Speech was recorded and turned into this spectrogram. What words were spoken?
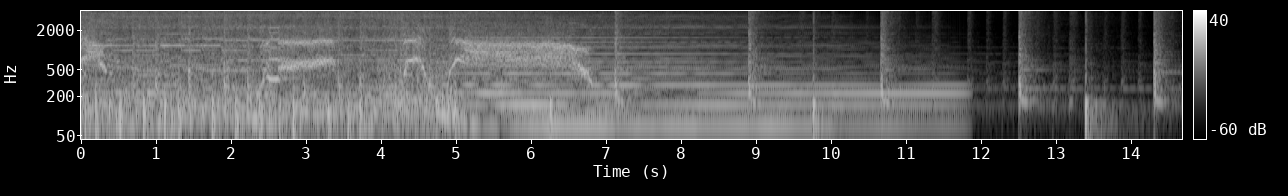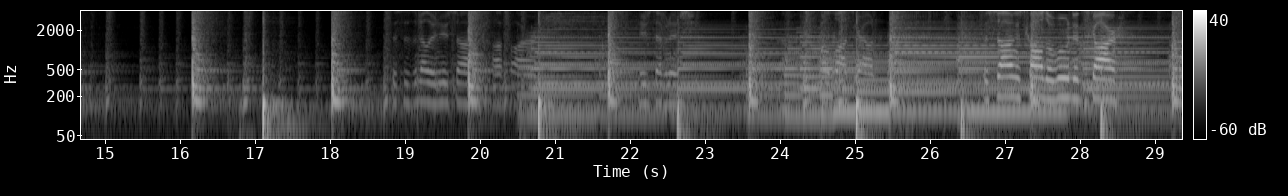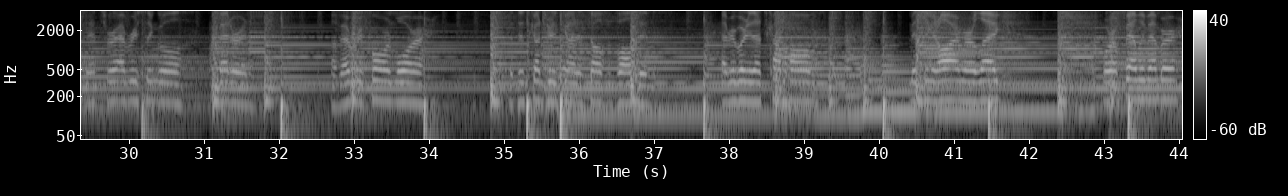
song is called A Wounded Scar, and it's for every single veteran of every foreign war that this country has gotten itself involved in. Everybody that's come home missing an arm or a leg, or a family member,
